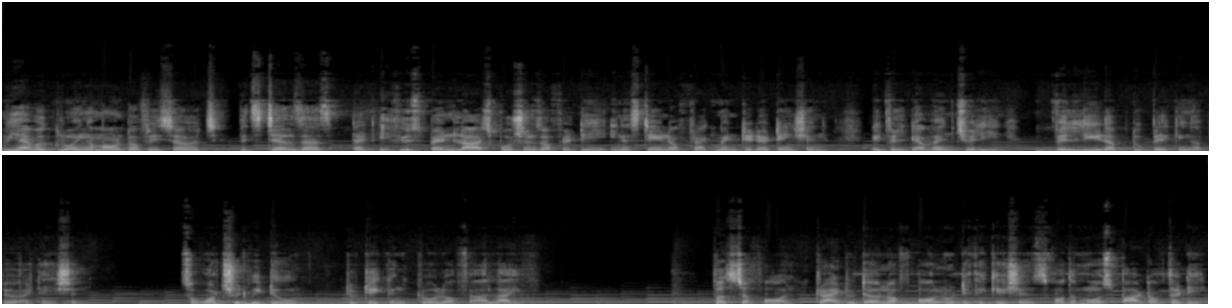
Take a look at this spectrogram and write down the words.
We have a growing amount of research which tells us that if you spend large portions of your day in a state of fragmented attention, it will eventually will lead up to breaking up your attention. So what should we do to take control of our life? First of all, try to turn off all notifications for the most part of the day.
